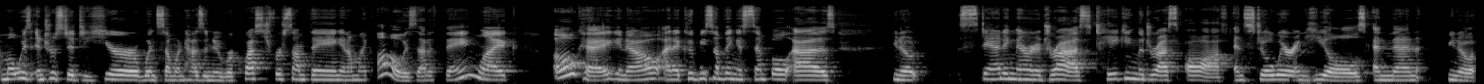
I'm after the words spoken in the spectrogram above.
I'm always interested to hear when someone has a new request for something. And I'm like, oh, is that a thing? Like, okay, you know, and it could be something as simple as, you know, standing there in a dress, taking the dress off and still wearing heels and then, you know,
